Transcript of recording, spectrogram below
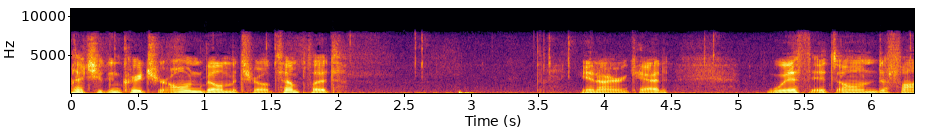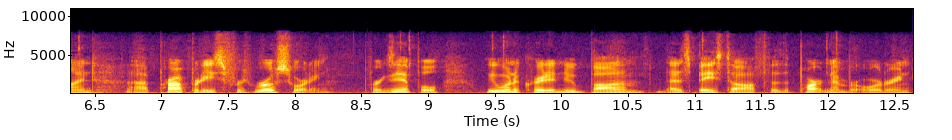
that you can create your own bill of material template in IronCAD with its own defined uh, properties for row sorting. For example, we want to create a new BOM that is based off of the part number ordering.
